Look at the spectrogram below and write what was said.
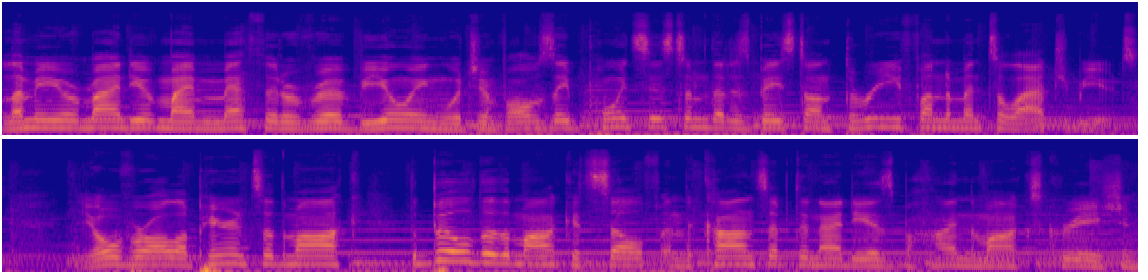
let me remind you of my method of reviewing, which involves a point system that is based on three fundamental attributes the overall appearance of the MOC, the build of the MOC itself, and the concept and ideas behind the MOC's creation.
